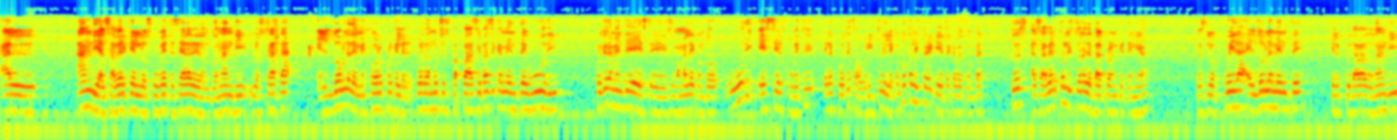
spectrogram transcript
Al Andy, al saber que los juguetes eran de Don, Don Andy, los trata el doble de mejor porque le recuerda mucho a sus papás. Y básicamente Woody, porque obviamente este, su mamá le contó, Woody es el juguete, era el juguete favorito y le contó toda la historia que yo te acabo de contar. Entonces, al saber toda la historia de background que tenía, pues lo cuida el doblemente que lo cuidaba Don Andy.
